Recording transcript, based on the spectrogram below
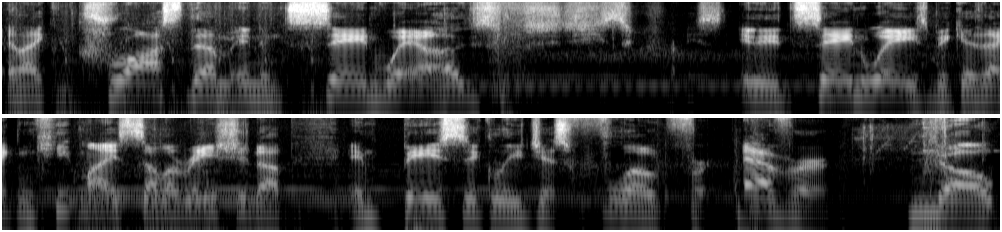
and I can cross them in insane ways. Oh, Jesus Christ. In insane ways because I can keep my acceleration up and basically just float forever. Nope.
